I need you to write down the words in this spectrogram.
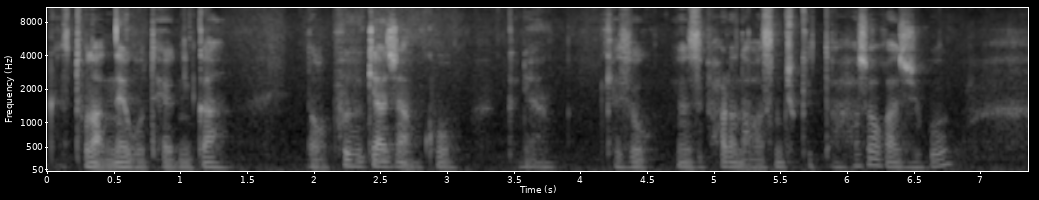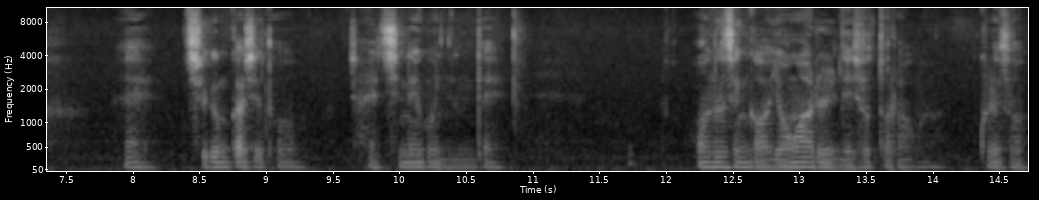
그래서 돈 안 내고 되니까 너 포기 하지 않고 그냥 계속 연습하러 나왔으면 좋겠다 하셔가지고, 네, 지금까지도 잘 지내고 있는데, 어느샌가 영화를 내셨더라고요. 그래서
